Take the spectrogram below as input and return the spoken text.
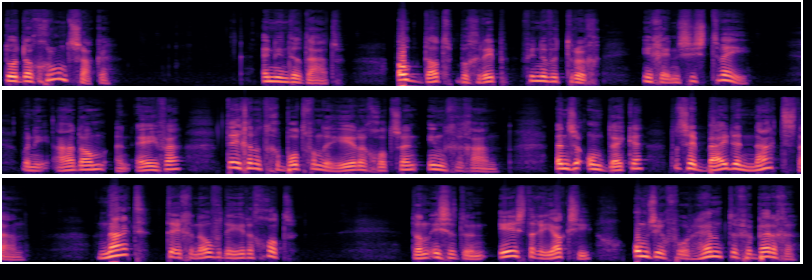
door de grond zakken. En inderdaad, ook dat begrip vinden we terug in Genesis 2, wanneer Adam en Eva tegen het gebod van de Heere God zijn ingegaan en ze ontdekken dat zij beide naakt staan, naakt tegenover de Heere God. Dan is het hun eerste reactie om zich voor Hem te verbergen.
